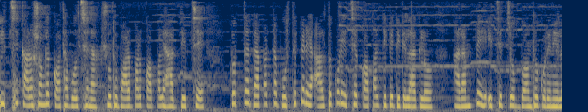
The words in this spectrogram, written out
ইচ্ছে কারোর সঙ্গে কথা বলছে না শুধু বারবার কপালে হাত দিচ্ছে। প্রত্যয় ব্যাপারটা বুঝতে পেরে আলতো করে ইচ্ছে কপাল টিপে দিতে লাগল। আরাম পেয়ে ইচ্ছে চোখ বন্ধ করে নিল।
